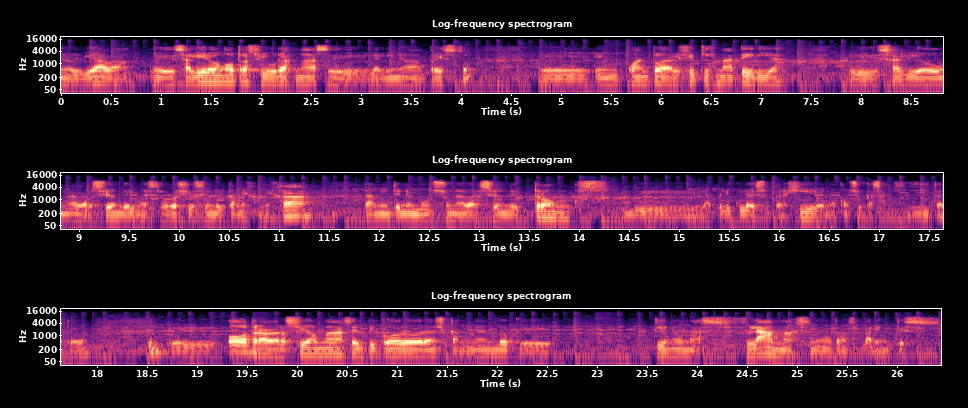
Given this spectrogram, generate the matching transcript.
me olvidaba, eh, salieron otras figuras más de la línea Van Presto. Eh, en cuanto al GX Materia, eh, salió una versión del Maestro Roshi haciendo el Kamehameha. También tenemos una versión de Trunks de la película de Super Hero, ¿no? con su casaquita, todo. Otra versión más del Piccolo Orange caminando que tiene unas flamas ¿no? transparentes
